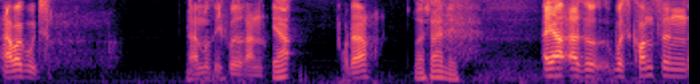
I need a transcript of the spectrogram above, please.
Aber gut. Dann muss ich wohl ran. Ja. Oder? Wahrscheinlich. Ja, also Wisconsin,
